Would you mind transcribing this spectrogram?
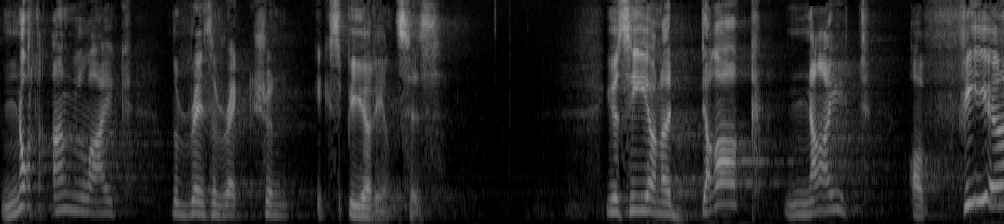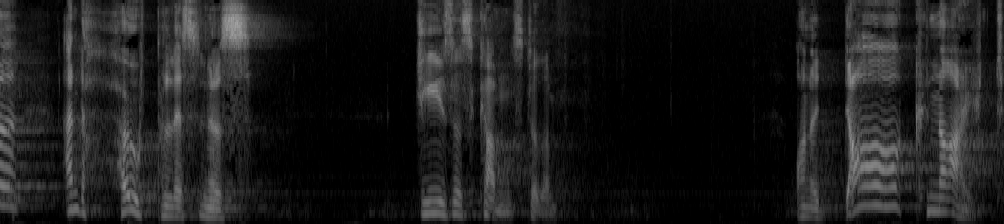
not unlike the resurrection experiences. You see, on a dark night of fear and hopelessness, Jesus comes to them. On a dark night,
